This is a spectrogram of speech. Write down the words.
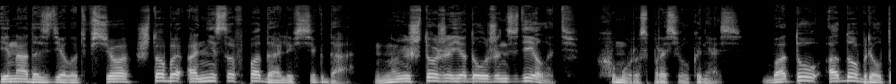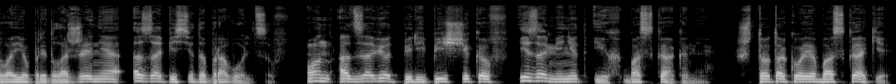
и надо сделать все, чтобы они совпадали всегда. «Ну и что же я должен сделать?» — хмуро спросил князь. «Бату одобрил твое предложение о записи добровольцев. Он отзовет переписчиков и заменит их баскаками. Что такое баскаки?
